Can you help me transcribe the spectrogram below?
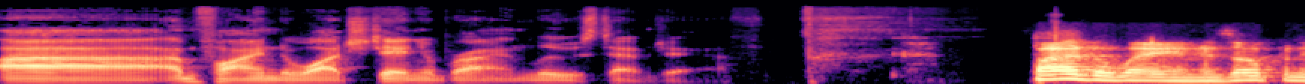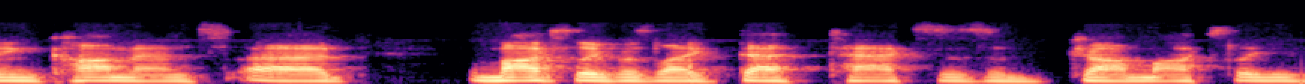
Uh, I'm fine to watch Daniel Bryan lose to MJF. By the way, in his opening comments, uh, Moxley was like death taxes, and Jon Moxley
